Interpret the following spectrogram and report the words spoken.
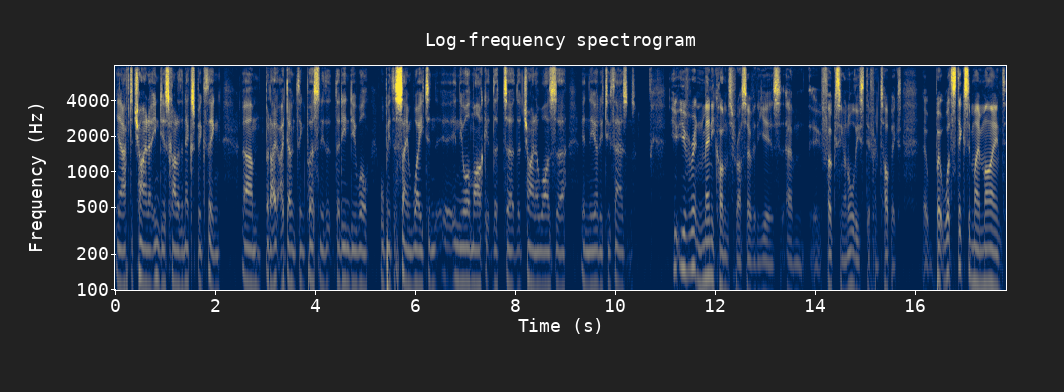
you know, after China, India's kind of the next big thing. Um, but I, I, don't think personally that, that India will, will be the same weight in in the oil market that uh, that China was uh, in the early 2000s. You, have written many columns for us over the years, um, focusing on all these different topics. Uh, but what sticks in my mind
